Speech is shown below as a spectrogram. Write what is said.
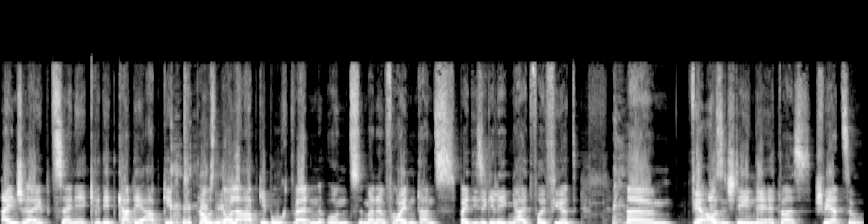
einschreibt, seine Kreditkarte abgibt, 1000 Dollar abgebucht werden und man einen Freudentanz bei dieser Gelegenheit vollführt. Ähm, für Außenstehende etwas schwer zu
